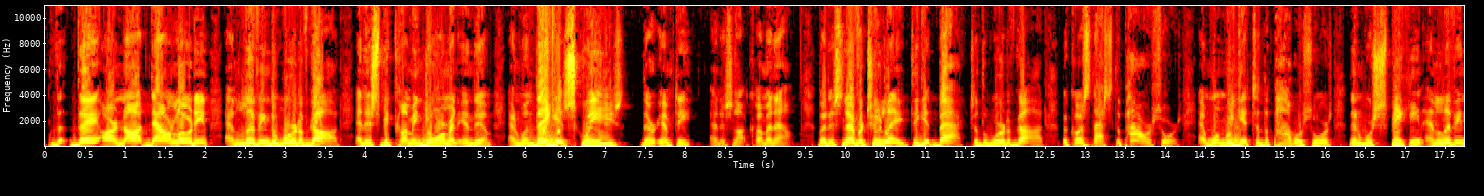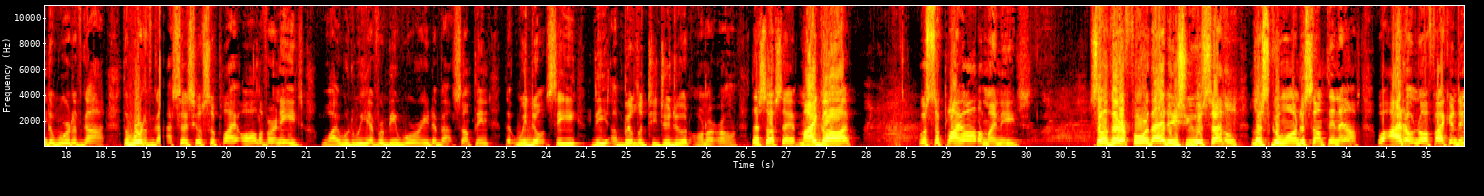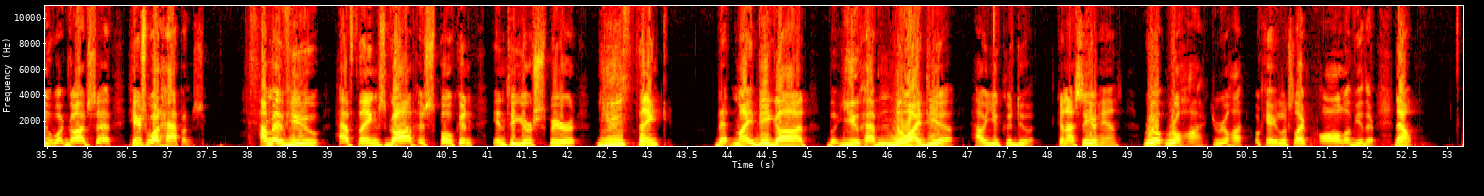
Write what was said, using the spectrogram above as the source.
that they are not downloading and living the Word of God, and it's becoming dormant in them. And when they get squeezed, they're empty and it's not coming out. But it's never too late to get back to the Word of God because that's the power source. And when we get to the power source, then we're speaking and living the Word of God. The Word of God says He'll supply all of our needs. Why would we ever be worried about something that we don't see the ability to do it on our own? Let's all say it. My God will supply all of my needs. So therefore, that issue is settled. Let's go on to something else. Well, I don't know if I can do what God said. Here's what happens. How many of you have things God has spoken into your spirit you think that might be God, but you have no idea how you could do it? Can I see your hands? Real, real high. Real high. Okay, looks like all of you there. Now,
